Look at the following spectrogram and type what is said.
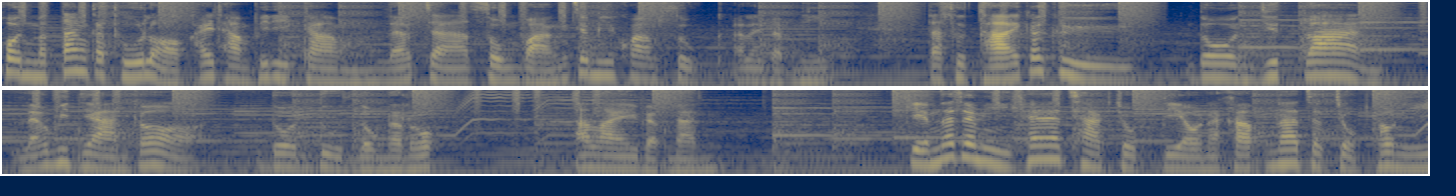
คนมาตั้งกระทู้หลอกให้ทำพิธีกรรม แล้วจะสมหวังจะมีความสุขอะไรแบบนี้ แต่สุดท้ายก็คือ โดนยึดร่าง แล้ววิญญาณก็โดนดูดลงนรก อะไรแบบนั้น เกมน่าจะมีแค่ฉากจบเดียวนะครับ น่าจะจบเท่านี้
